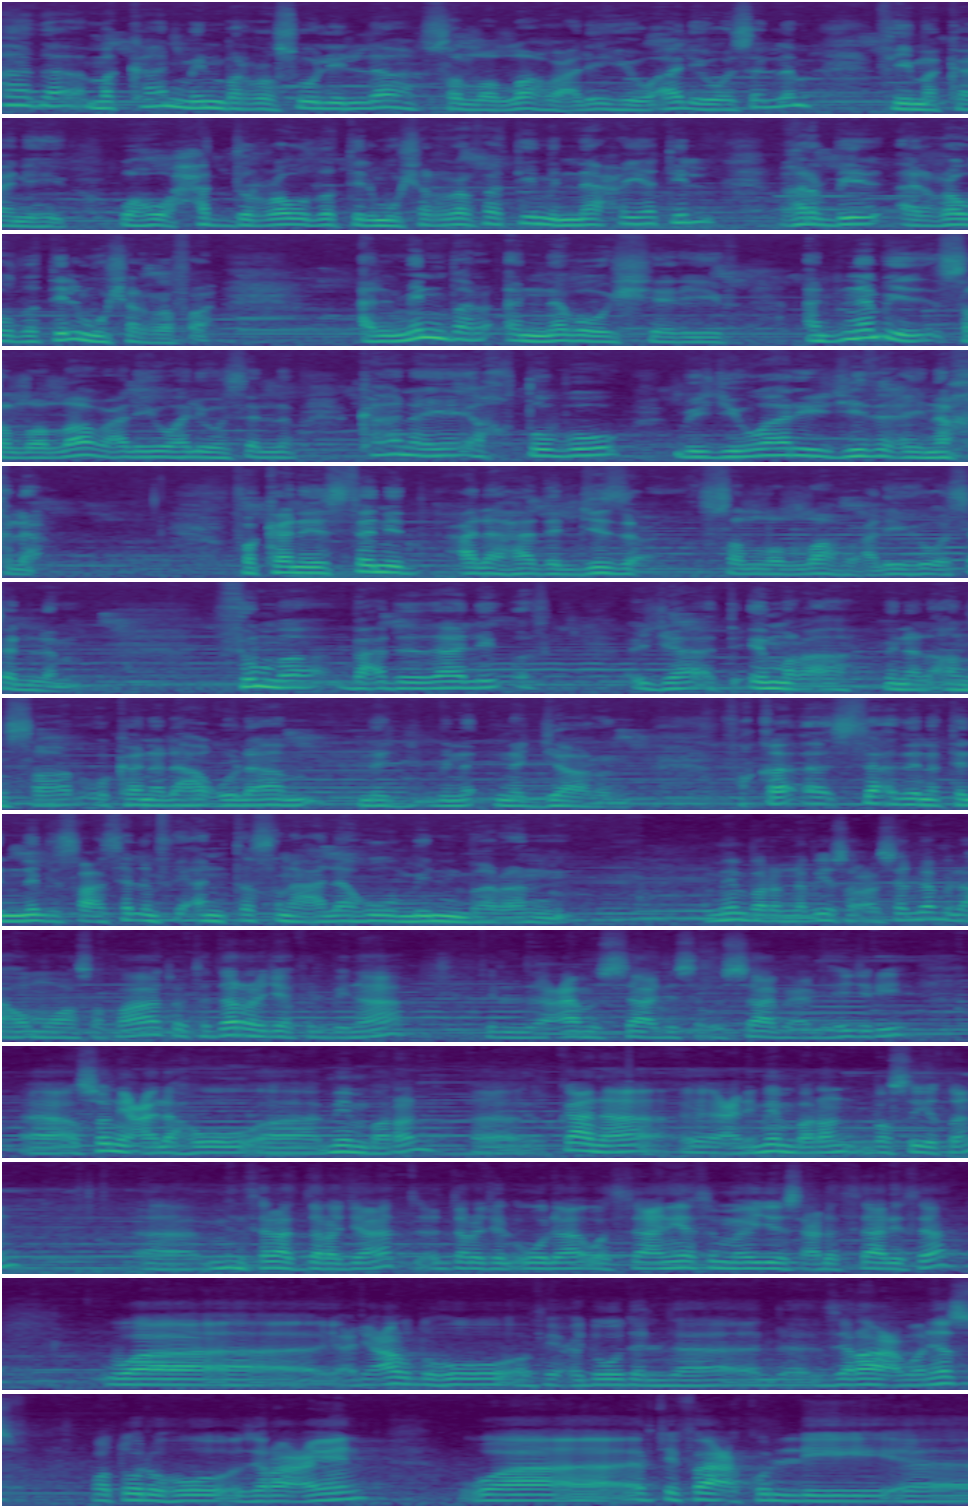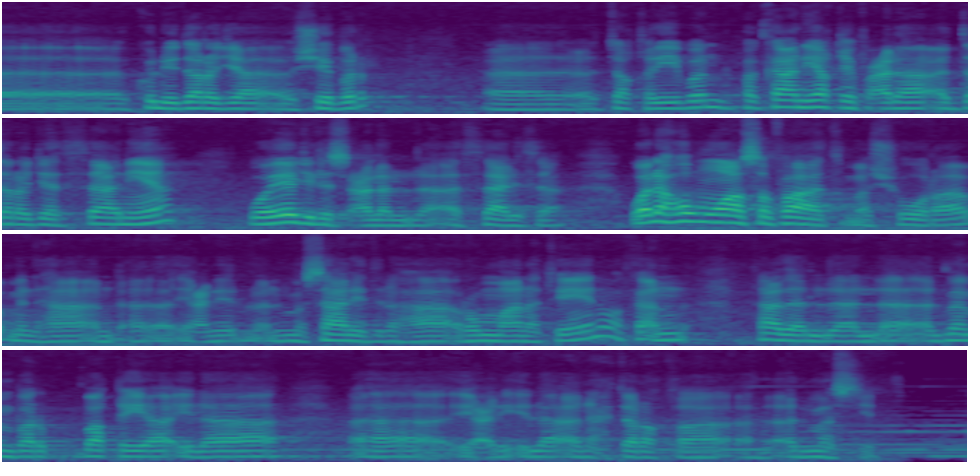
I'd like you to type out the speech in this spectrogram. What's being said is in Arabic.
هذا مكان منبر رسول الله صلى الله عليه وآله وسلم في مكانه وهو حد الروضة المشرفة من ناحية غرب الروضة المشرفة. المنبر النبوي الشريف النبي صلى الله عليه وآله وسلم كان يخطب بجوار جذع نخلة فكان يستند على هذا الجذع صلى الله عليه وسلم. ثم بعد ذلك جاءت امرأة من الأنصار وكان لها غلام نجارا فاستأذنت النبي صلى الله عليه وسلم في أن تصنع له منبرا. منبر النبي صلى الله عليه وسلم له مواصفات وتدرج في البناء في العام السادس أو السابع الهجري آه، صنع له آه، منبرا. آه، كان يعني منبرا بسيطا من ثلاث درجات الدرجة الأولى والثانية ثم يجلس على الثالثة. ويعني عرضه في حدود الذراع ونصف وطوله ذراعين وارتفاع كل كل درجة شبر تقريبا. فكان يقف على الدرجة الثانية ويجلس على الثالثة. وله مواصفات مشهورة منها يعني المساند لها رمانتين. وكان هذا المنبر بقي إلى يعني إلى أن احترق المسجد.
